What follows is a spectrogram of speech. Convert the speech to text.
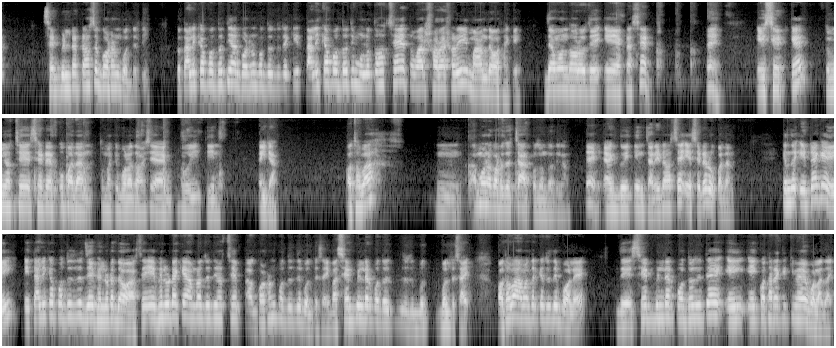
সেট বিল্ডারটা হচ্ছে গঠন পদ্ধতি। তো তালিকা পদ্ধতি আর গঠন পদ্ধতিটা কি? তালিকা পদ্ধতি মূলত হচ্ছে তোমার সরাসরি মান দেওয়া থাকে। যেমন ধরো যে এ একটা সেট হ্যাঁ? এই সেটকে তুমি হচ্ছে সেটের উপাদান তোমাকে বলা দেওয়া হয়েছে এক, দুই, তিন, এইটা। অথবা মনে করো যে চার পর্যন্ত দিলাম হ্যাঁ? এক, দুই, তিন, চার, এটা হচ্ছে এ সেটের উপাদান। কিন্তু এটাকেই এই তালিকা পদ্ধতিতে যে ভ্যালুটা দেওয়া আছে, এই ভ্যালুটাকে আমরা যদি হচ্ছে গঠন পদ্ধতিতে বলতে চাই বা সেট বিল্ডার পদ্ধতিতে বলতে চাই, অথবা আমাদেরকে যদি বলে যে সেট বিল্ডার পদ্ধতিতে এই এই কথাটাকে কীভাবে বলা যায়?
